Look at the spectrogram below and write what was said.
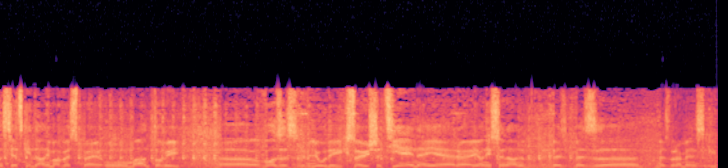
na svjetskim danima Vespe u Mantovi. E, voze ljudi ih sve više cijene jer e, i oni su jedan bez, bez, e, bezvremenski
